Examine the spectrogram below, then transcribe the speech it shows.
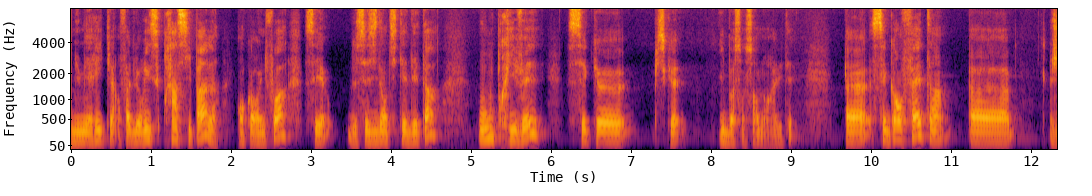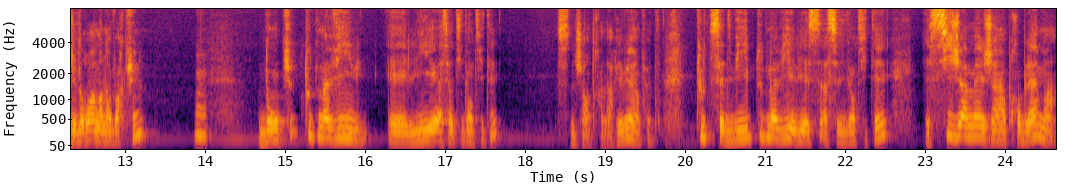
numérique, en fait, le risque principal, encore une fois, c'est de ces identités d'État ou privées, c'est que, puisqu'ils bossent ensemble en réalité, euh, c'est qu'en fait, euh, j'ai le droit d'en avoir qu'une. Mm. Donc, toute ma vie est liée à cette identité. C'est déjà en train d'arriver, en fait. Toute, cette vie, toute ma vie est liée à cette identité. Et si jamais j'ai un problème,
